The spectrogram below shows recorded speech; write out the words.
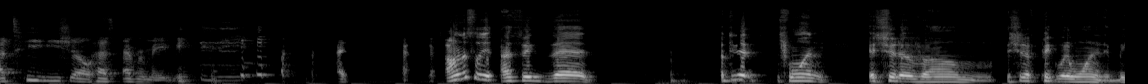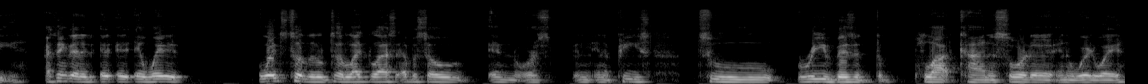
a TV show has ever made me. honestly, I think that I think that for one, it should have um it should have picked what it wanted to be. I think that it it, it waited waits till the like the last episode in or in, in a piece to revisit the plot kind of sort of in a weird way.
